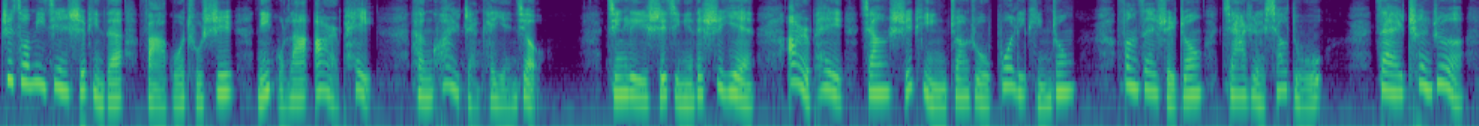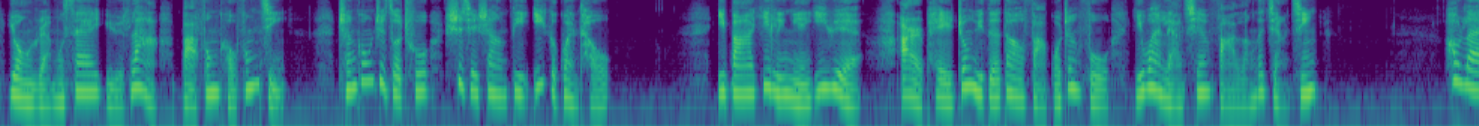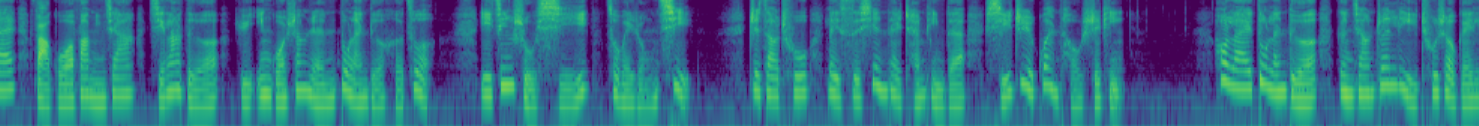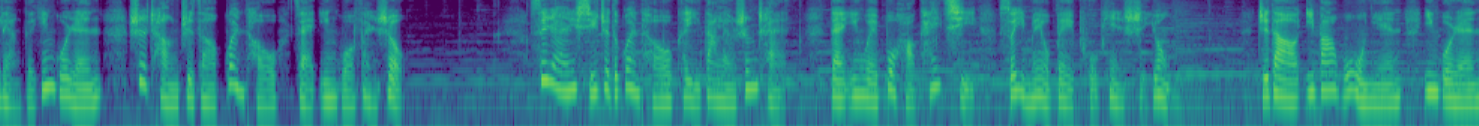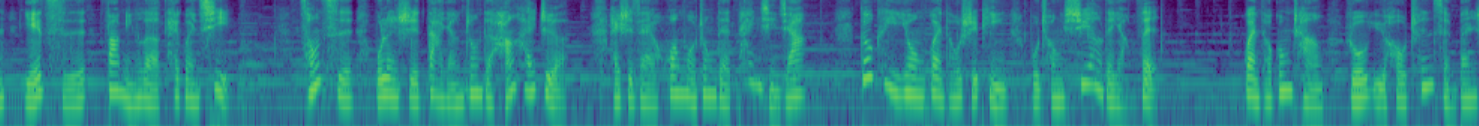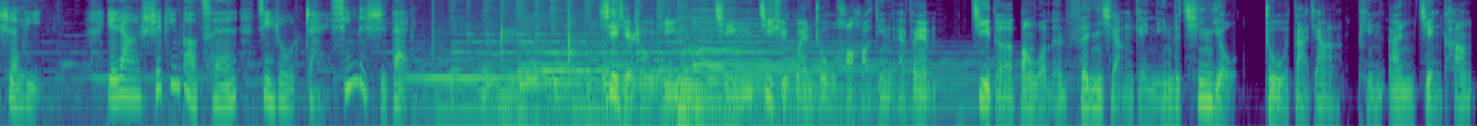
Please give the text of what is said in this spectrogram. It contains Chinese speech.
制作蜜饯食品的法国厨师尼古拉·阿尔佩很快展开研究。经历十几年的试验，阿尔佩将食品装入玻璃瓶中，放在水中加热消毒。再趁热用软木塞与蜡把封口封紧，成功制作出世界上第一个罐头。一八一零年一月，阿尔佩终于得到法国政府一万两千法郎的奖金。后来，法国发明家吉拉德与英国商人杜兰德合作，以金属锡作为容器，制造出类似现代产品的锡制罐头食品。后来，杜兰德更将专利出售给两个英国人，设厂制造罐头，在英国贩售。虽然锡制的罐头可以大量生产，但因为不好开启，所以没有被普遍使用。直到1855年，英国人耶茨发明了开罐器，从此不论是大洋中的航海者，还是在荒漠中的探险家，都可以用罐头食品补充需要的养分。罐头工厂如雨后春笋般设立，也让食品保存进入崭新的时代。谢谢收听，请继续关注好好听 FM，记得帮我们分享给您的亲友，祝大家平安健康。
